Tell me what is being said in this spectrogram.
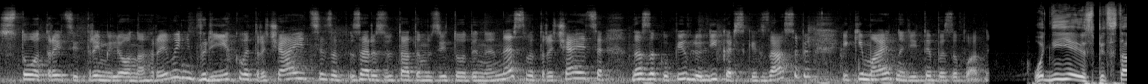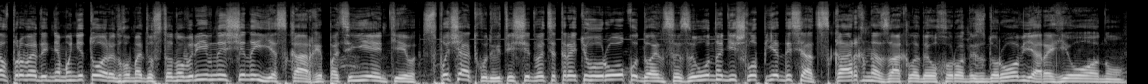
133 мільйона гривень в рік витрачається за, за результатами звіту 1 НС, витрачається на закупівлю лікарських засобів, які мають надійти безоплатно. Однією з підстав проведення моніторингу медустанов Рівненщини є скарги пацієнтів. З початку 2023 року до НСЗУ надійшло 50 скарг на заклади охорони здоров'я регіону.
